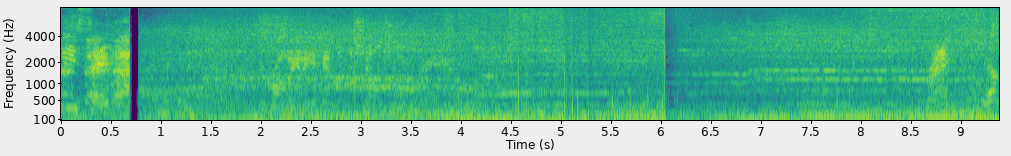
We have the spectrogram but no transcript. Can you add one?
Please save that. You're probably gonna get hit with the shell shock. Ready? Yep.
